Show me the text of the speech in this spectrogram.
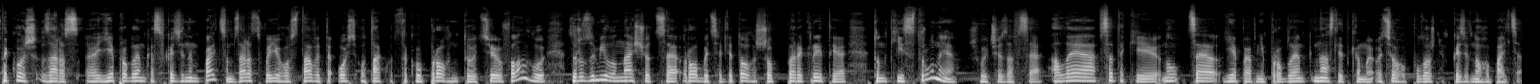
Також зараз е, є проблемка з вказівним пальцем. Зараз ви його ставите ось отак, от такою прогнутою цією фалангою. Зрозуміло, на що це робиться для того, щоб перекрити тонкі струни, швидше за все. Але все-таки ну, це є певні проблеми наслідками оцього положення вказівного пальця.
